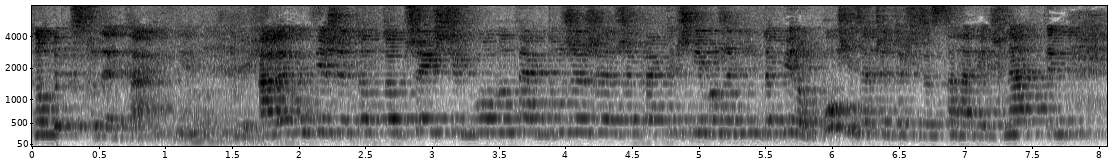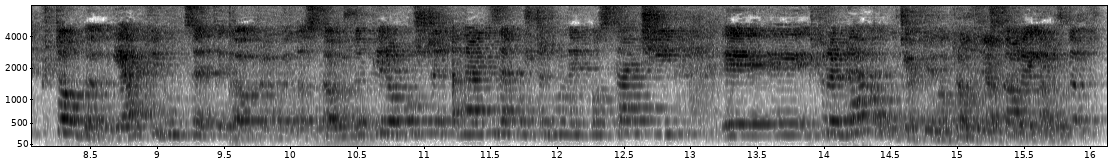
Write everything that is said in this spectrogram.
no, być studentami. Nie? Ale mówię, że to, to przejście było no, tak duże, że, że praktycznie może nikt dopiero później zaczęto się zastanawiać nad tym, kto był, jaki był cel tego okrągłego stołu. Już dopiero analiza poszczególnych postaci, yy, które brały udział w tym okrągłym stole. I już do...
